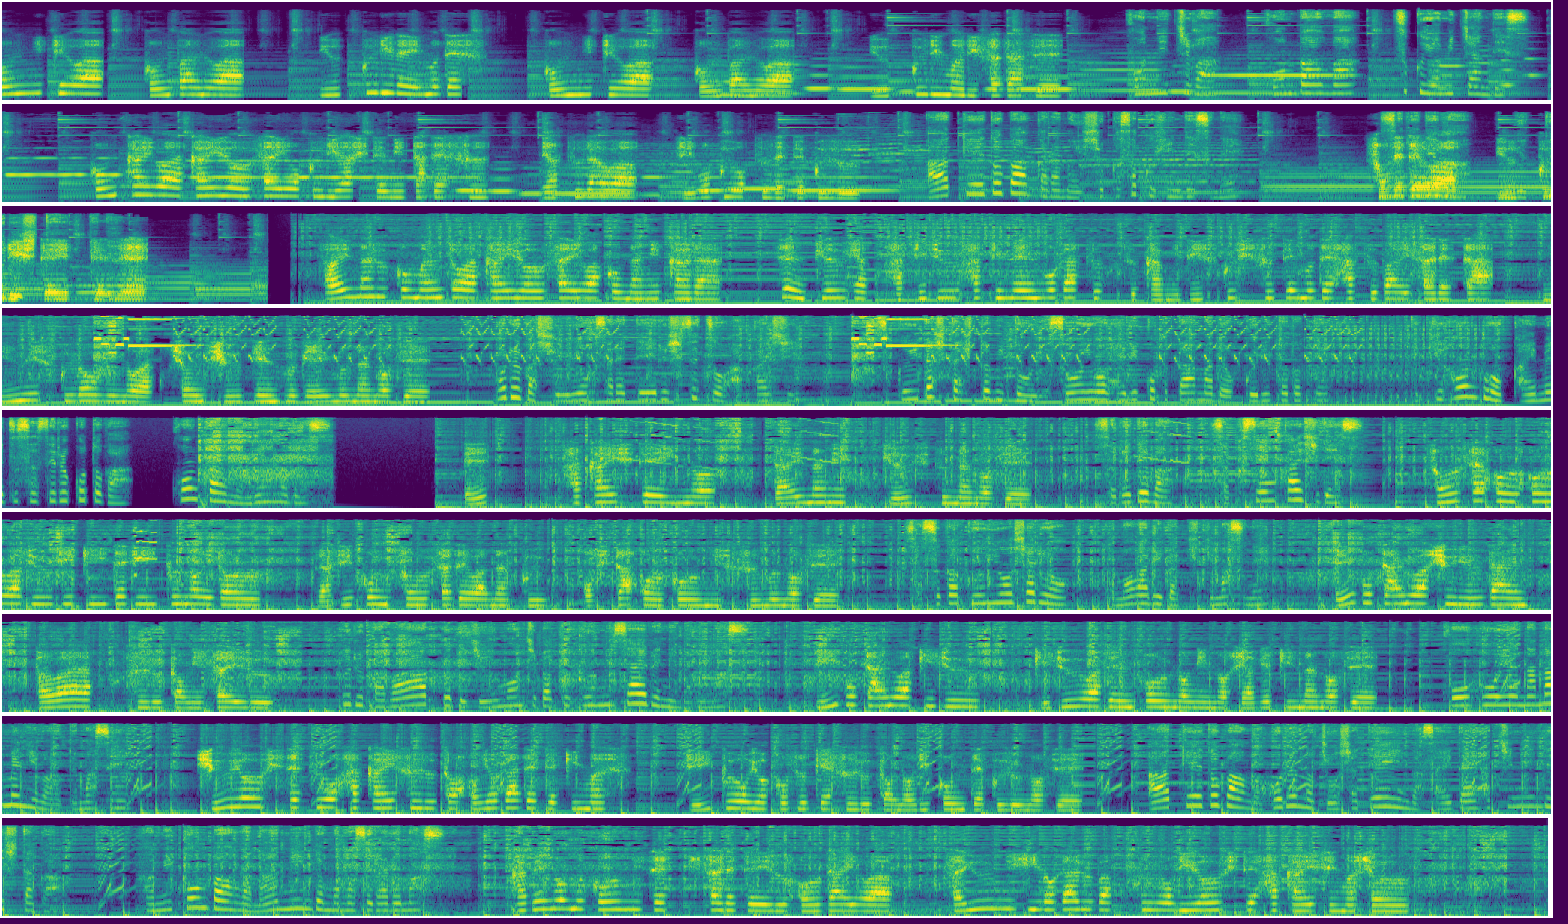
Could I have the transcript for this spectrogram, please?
こんにちは、こんばんは。ゆっくりレ夢ムです。こんにちは、こんばんは。ゆっくりマリサだぜ。こんにちは、こんばんは、つくよみちゃんです。今回は赤い要塞をクリアしてみたです。奴らは、地獄を連れてくる。アーケード版からの移植作品ですね。それでは、ゆっくりしていってね。ファイナルコマンド赤い要塞はコナミから、1988年5月2日にディスクシステムで発売された、任意スクロールのアクションシューティングゲームなのぜ。ポルが収容されている施設を破壊し、救い出した人々を輸送用ヘリコプターまで送り届け、敵本部を壊滅させることが、今回の任務です。え？破壊していいの？ダイナミック救出なのぜ。それでは、作戦開始です。操作方法は十字キーでジープの移動。ラジコン操作ではなく、押した方向に進むのぜ。さすが軍用車両、小回りが効きますね。A ボタンは手榴弾。パワーアップするとミサイル。フルパワーアップで十文字爆風ミサイルになります。B ボタンは機銃。機銃は前方のみの射撃なのぜ。後方や斜めには撃てません。収容施設を破壊すると捕虜が出てきます。ジープを横付けすると乗り込んでくるのぜ。アーケード版はホルの乗車定員が最大8人でしたが、ファミコン版は何人でも乗せられます。壁の向こうに設置されている砲台は、左右に広がる爆風を利用して破壊しましょう。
